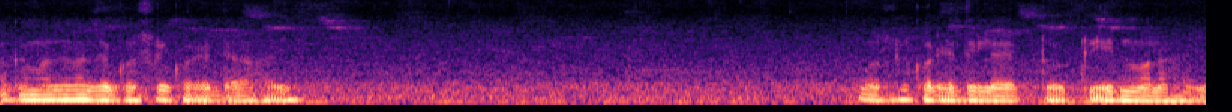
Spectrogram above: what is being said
ওকে মাঝে মাঝে গোসল করে দেওয়া হয়। গোসল করে দিলে একটু ক্লিন মনে হয়।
